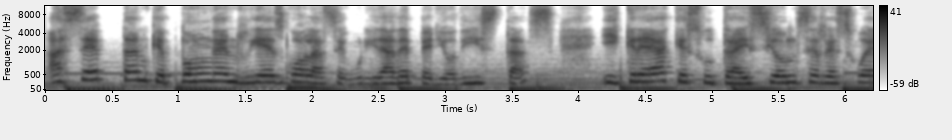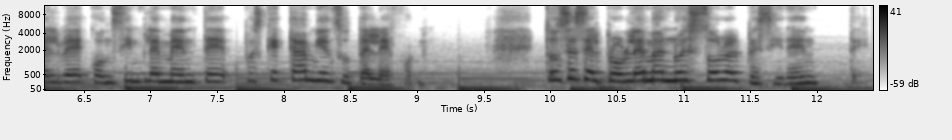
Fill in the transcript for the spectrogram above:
Aceptan que ponga en riesgo la seguridad de periodistas y crea que su traición se resuelve con simplemente pues que cambien su teléfono. Entonces el problema no es solo el presidente,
